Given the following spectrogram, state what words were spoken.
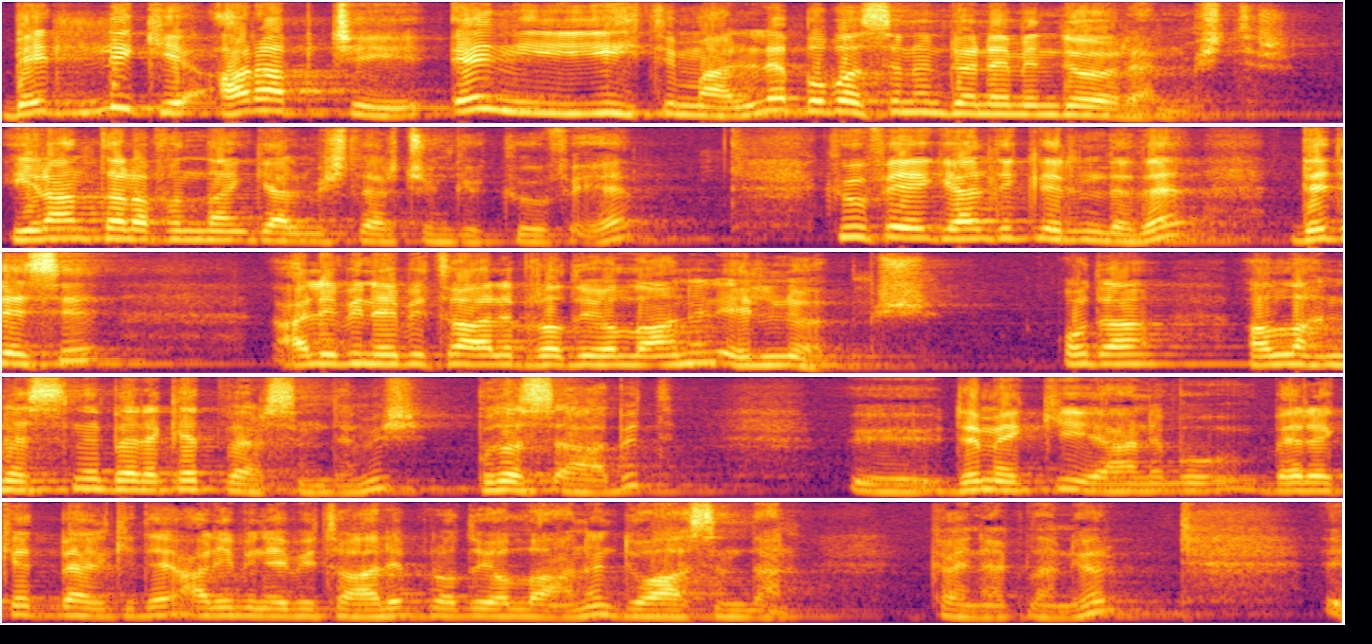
belli ki Arapçayı en iyi ihtimalle babasının döneminde öğrenmiştir. İran tarafından gelmişler çünkü Küfe'ye. Küfe'ye geldiklerinde de dedesi Ali bin Ebi Talib radıyallahu anh'ın elini öpmüş. O da Allah nesline bereket versin demiş. Bu da sabit. Ee, demek ki yani bu bereket belki de Ali bin Ebi Talib radıyallahu anh'ın duasından kaynaklanıyor. Ee,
